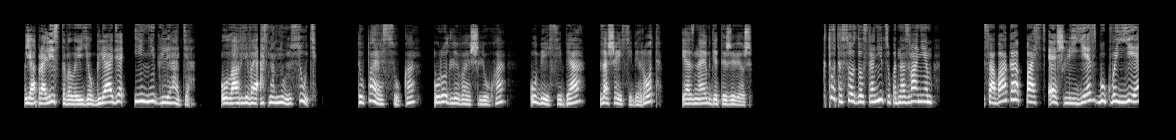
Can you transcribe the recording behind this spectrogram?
Я пролистывала ее, глядя и не глядя, улавливая основную суть. Тупая сука, уродливая шлюха, убей себя, зашей себе рот, я знаю, где ты живешь. Кто-то создал страницу под названием собака, пасть Эшли Е с буквой Е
